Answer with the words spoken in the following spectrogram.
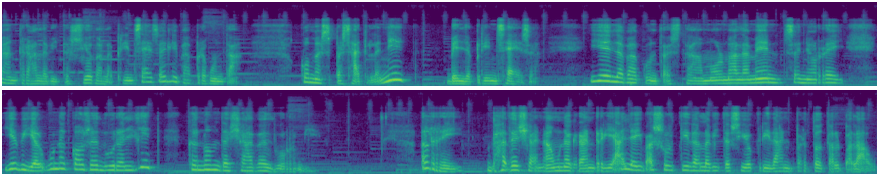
va entrar a l'habitació de la princesa i li va preguntar «Com has passat la nit, vella princesa?» I ella va contestar, molt malament, senyor rei, hi havia alguna cosa dura al llit que no em deixava dormir. El rei va deixar anar una gran rialla i va sortir de l'habitació cridant per tot el palau.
